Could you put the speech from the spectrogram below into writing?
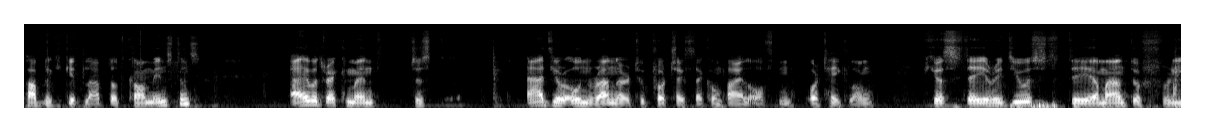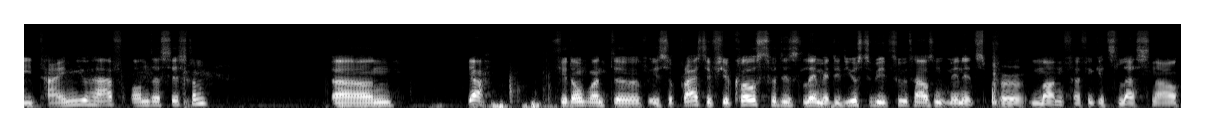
public gitlab.com instance, I would recommend just add your own runner to projects that compile often or take long because they reduce the amount of free time you have on the system. And yeah, if you don't want to be surprised, if you're close to this limit, it used to be 2000 minutes per month. I think it's less now.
